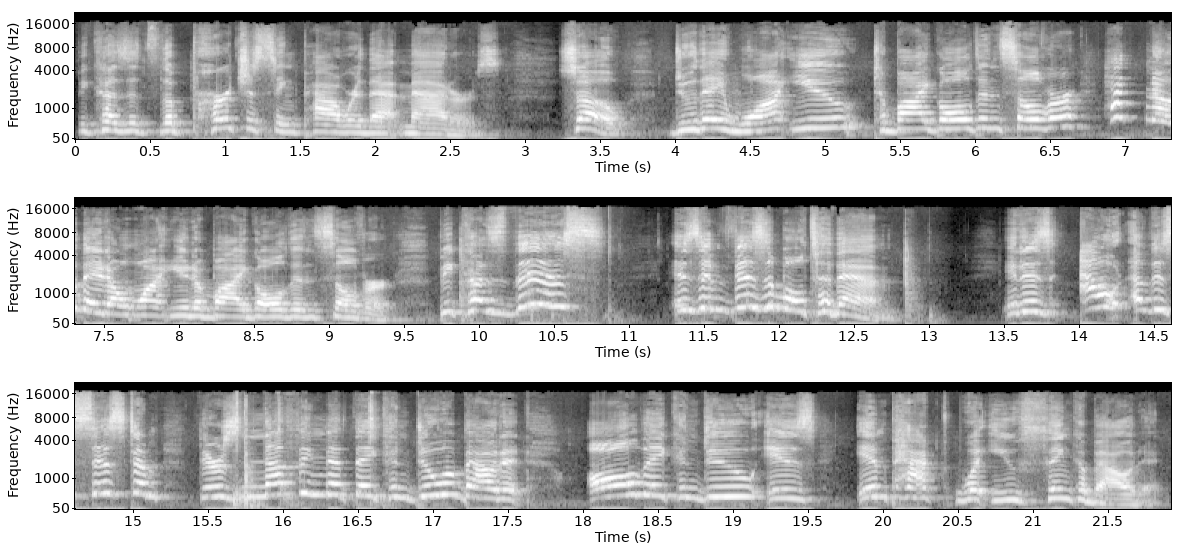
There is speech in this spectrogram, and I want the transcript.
because it's the purchasing power that matters. So, do they want you to buy gold and silver? Heck no, they don't want you to buy gold and silver because this is invisible to them. It is out of the system. There's nothing that they can do about it. All they can do is impact what you think about it.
